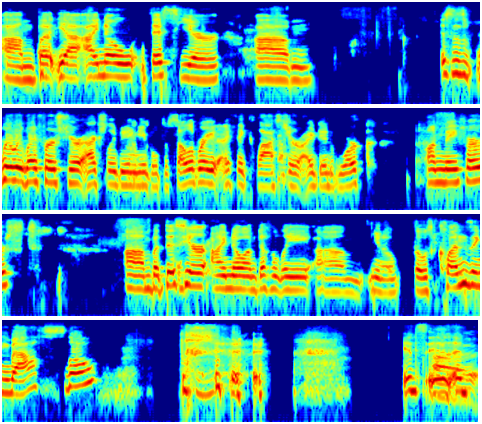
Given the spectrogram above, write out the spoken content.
Um, but yeah, I know this year, um, this is really my first year actually being able to celebrate. I think last year I did work on May 1st. Um, but this year I know I'm definitely, um, you know, those cleansing baths though. it's it, Uh,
